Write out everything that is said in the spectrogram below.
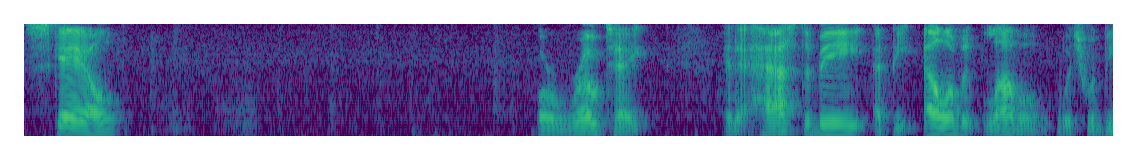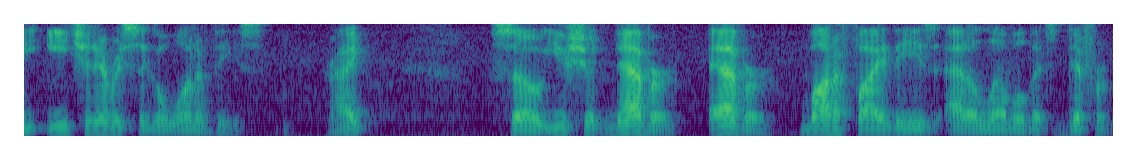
scale, or rotate, and it has to be at the element level, which would be each and every single one of these, right? So you should never, ever modify these at a level that's different.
